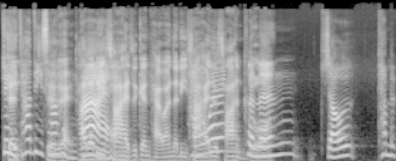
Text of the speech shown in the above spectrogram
对，它利差很大，对对，它的利差还是跟台湾的利差还是差很多。可能只要他们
